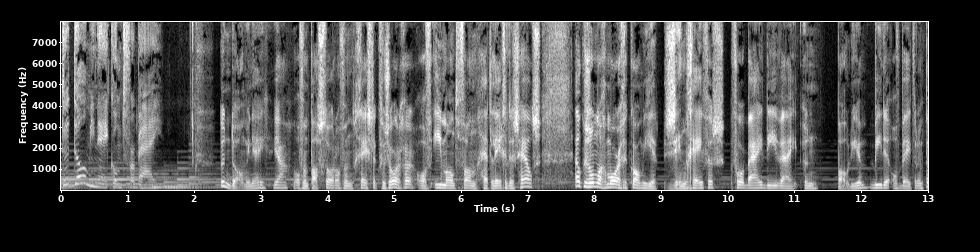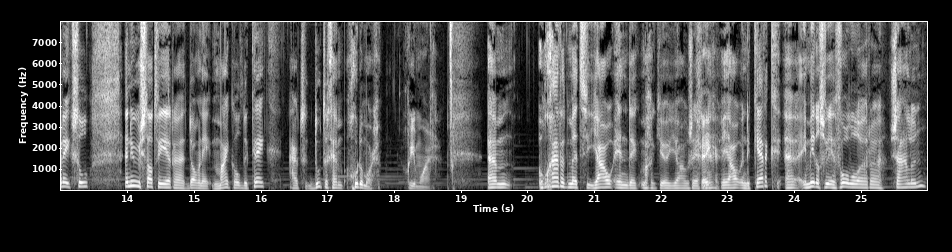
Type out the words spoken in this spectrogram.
De dominee komt voorbij. Een dominee, ja, of een pastor of een geestelijk verzorger of iemand van het leger des heils. Elke zondagmorgen komen hier zingevers voorbij die wij een podium bieden of beter een preekstoel. En nu is dat weer uh, dominee Michael de Kreek uit Doetinchem. Goedemorgen. Goedemorgen. Um, hoe gaat het met jou en de, mag ik je jou zeggen? Zeker. Jou en de kerk. Uh, inmiddels weer voller uh, zalen.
